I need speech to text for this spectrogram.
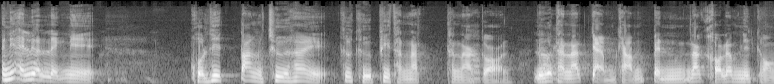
อันนี้ไอ้เลือดเหล็กนี่คนที่ตั้งชื่อให้ก็คือพี่ธนัทธนากร หรือว่าธนัทแจ่มขำเป็นนักคอลัมนิสต์ของ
